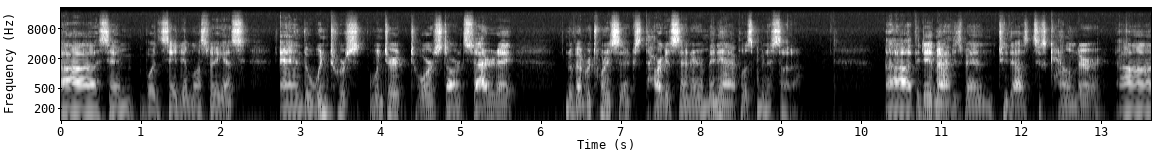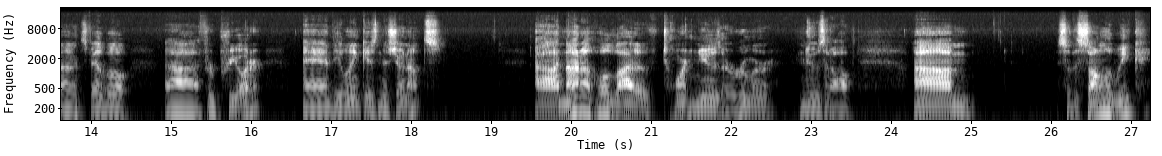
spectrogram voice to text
uh, Sam Boyd Stadium, Las Vegas, and the winter winter tour starts Saturday, November 26th, Target Center, in Minneapolis, Minnesota. Uh, the Dave Matthews Band 2006 calendar. Uh, it's available uh, for pre-order, and the link is in the show notes. Uh, not a whole lot of torrent news or rumor news at all. Um, so the song of the week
